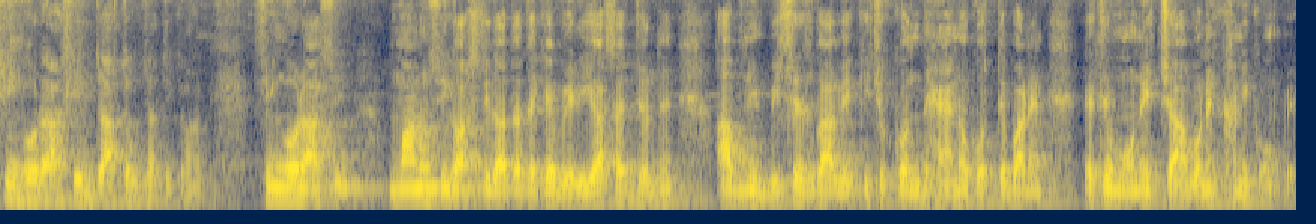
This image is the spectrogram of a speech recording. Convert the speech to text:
সিংহ রাশির জাতক জাতিকা হন, সিংহ রাশি মানসিক অস্থিরতা থেকে বেরিয়ে আসার জন্য আপনি বিশেষভাবে কিছুক্ষণ ধ্যানও করতে পারেন, এতে মনের চাপ অনেকখানি কমবে।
